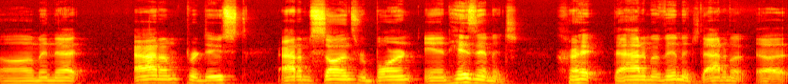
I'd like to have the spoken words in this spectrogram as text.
um, and that Adam produced Adam's sons were born in His image, right? The Adam of image, the Adam of uh,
